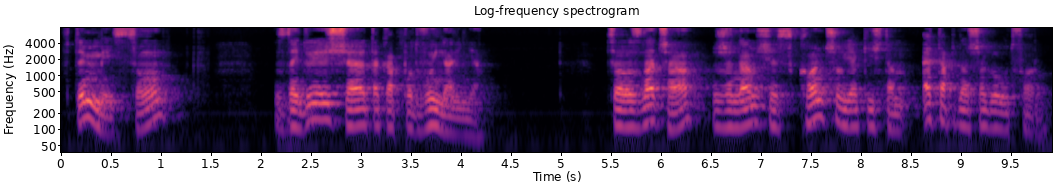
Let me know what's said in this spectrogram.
w tym miejscu, znajduje się taka podwójna linia, co oznacza, że nam się skończył jakiś tam etap naszego utworu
